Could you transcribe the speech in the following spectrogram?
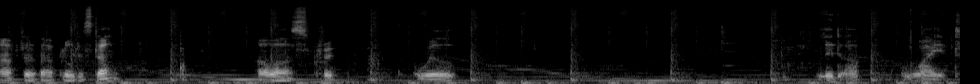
after the upload is done, our script will lit up white.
